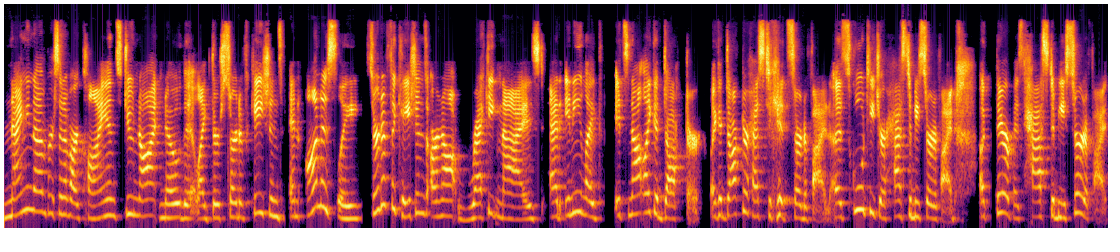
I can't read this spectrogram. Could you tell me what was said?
99% of our clients do not know that like their certifications and honestly, certifications are not recognized at any like it's not like a doctor. Like a doctor has to get certified. A school teacher has to be certified. A therapist has to be certified.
